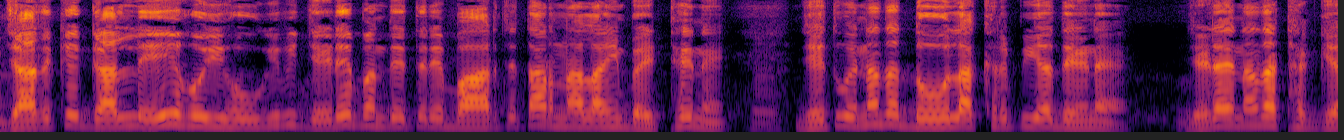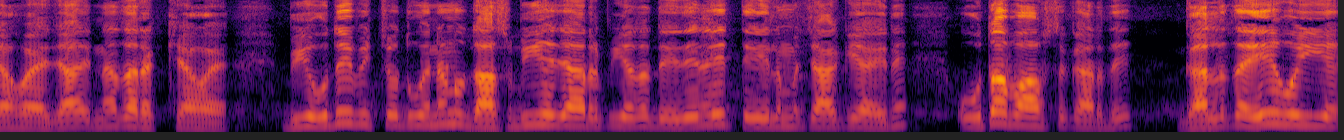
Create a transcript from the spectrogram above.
ਜਦ ਕਿ ਗੱਲ ਇਹ ਹੋਈ ਹੋਊਗੀ ਵੀ ਜਿਹੜੇ ਬੰਦੇ ਤੇਰੇ ਬਾਰ 'ਚ ਧਰਨਾ ਲਾਈ ਬੈਠੇ ਨੇ ਜੇ ਤੂੰ ਇਹਨਾਂ ਦਾ 2 ਲੱਖ ਰੁਪਇਆ ਦੇਣਾ ਹੈ ਜਿਹੜਾ ਇਹਨਾਂ ਦਾ ਠੱਗਿਆ ਹੋਇਆ ਜਾਂ ਇਹਨਾਂ ਦਾ ਰੱਖਿਆ ਹੋਇਆ, ਵੀ ਉਹਦੇ ਵਿੱਚੋਂ ਤੂੰ ਇਹਨਾਂ ਨੂੰ 10 ਹਜ਼ਾਰ ਰੁਪਇਆ ਤਾਂ ਦੇ ਦੇ ਇਹ ਤੇਲ ਮਚਾ ਕੇ ਆਏ ਨੇ, ਉਹ ਤਾਂ ਵਾਪਸ ਕਰ ਦੇ। ਗੱਲ ਤਾਂ ਇਹ ਹੋਈ ਹੈ।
